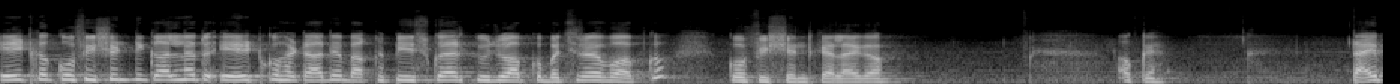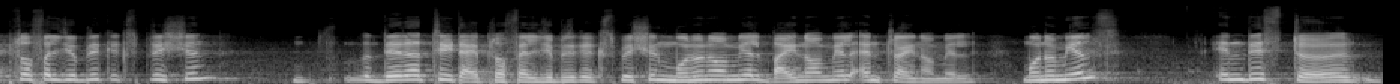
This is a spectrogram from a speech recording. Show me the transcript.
एट का कोफिशियंट निकालना तो एट को हटा दें, बाकी पी स्क्वायर क्यू जो आपको बच रहा है, वो आपको कोफिशियंट कहलाएगा। Okay types of algebraic expression there are three types of algebraic expression mononomial binomial and trinomial monomials in this term,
